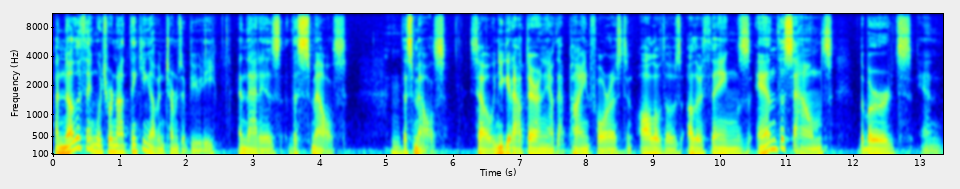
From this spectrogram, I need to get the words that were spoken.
another thing which we're not thinking of in terms of beauty, and that is the smells. Hmm. The smells. So when you get out there and you have that pine forest and all of those other things and the sounds, the birds and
